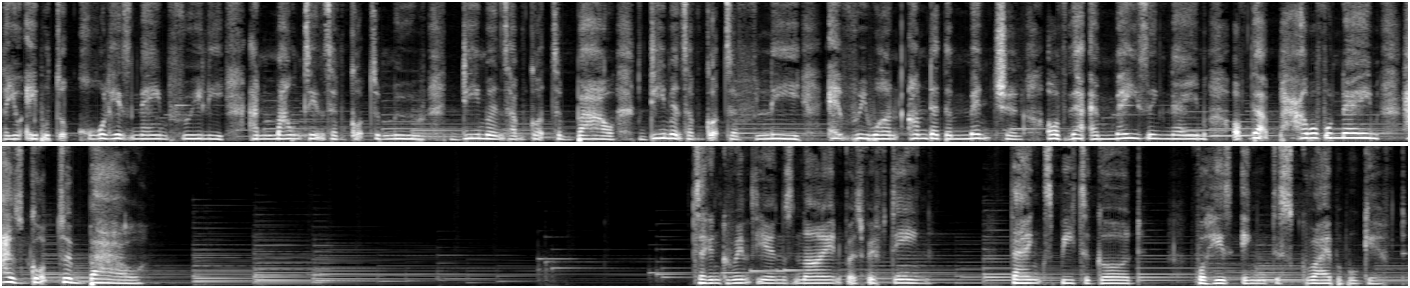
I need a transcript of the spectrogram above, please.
that you're able to call His name freely, and mountains have got to move, demons have got to bow, demons have got to flee. Everyone under the mention of that amazing name, of that powerful name, has got to bow. Second Corinthians 9, verse 15. Thanks be to God for his indescribable gift.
